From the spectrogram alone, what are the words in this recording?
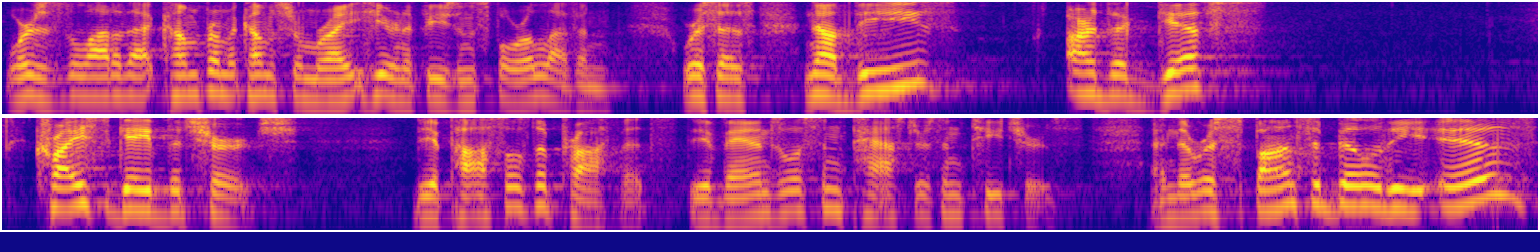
Where does a lot of that come from? It comes from right here in Ephesians 4:11, where it says, "Now these are the gifts Christ gave the church, the apostles, the prophets, the evangelists and pastors and teachers. And their responsibility is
